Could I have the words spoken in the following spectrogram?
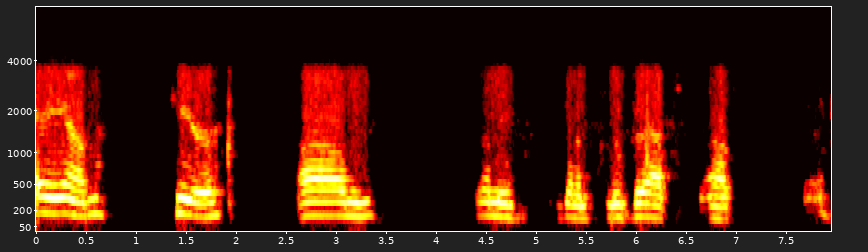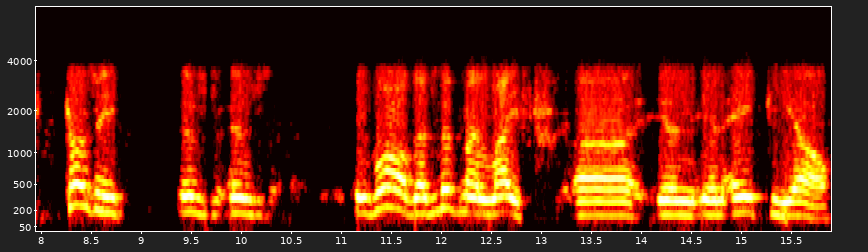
a.m. here. Um, let me gonna move that. Uh, CoSy is is evolved. I've lived my life uh, in in APL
